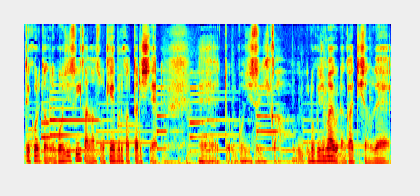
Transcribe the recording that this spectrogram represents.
てこれたので5時過ぎかな？そのケーブル買ったりして。えっ、と5時過ぎか。6時前ぐらいに帰ってきたので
